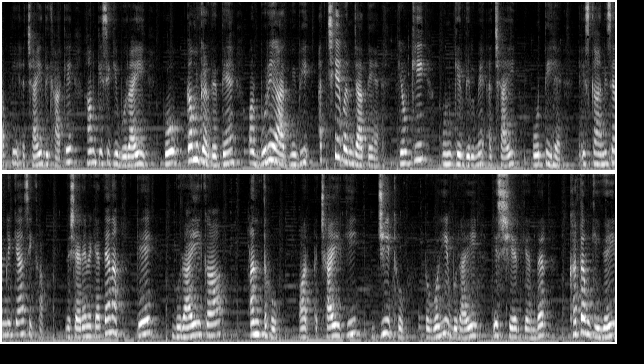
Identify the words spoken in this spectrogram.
अपनी अच्छाई दिखा के हम किसी की बुराई को कम कर देते हैं और बुरे आदमी भी अच्छे बन जाते हैं, क्योंकि उनके दिल में अच्छाई होती है। इस कहानी से हमने क्या सीखा? दशहरे में कहते हैं ना कि बुराई का अंत हो और अच्छाई की जीत हो तो वही बुराई इस शेर के अंदर खत्म की गई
